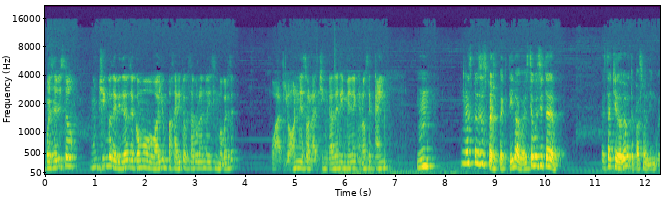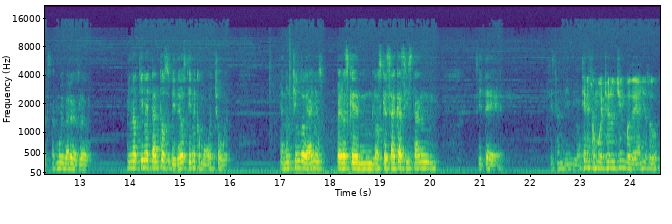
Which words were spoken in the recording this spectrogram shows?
Pues he visto un chingo de videos de cómo hay un pajarito que está volando ahí sin moverse. O aviones o la chingadera y media que no se caen. Mm. Es, pues, es perspectiva, güey. Este güey sí te. Está chido. Luego te paso el link, güey. Está muy vergas luego. Y no tiene tantos videos, tiene como ocho, güey. En un chingo de años. Pero es que los que saca sí están. Sí te. Sí están bien locos. Tiene como ocho en un chingo de años. ¿o?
